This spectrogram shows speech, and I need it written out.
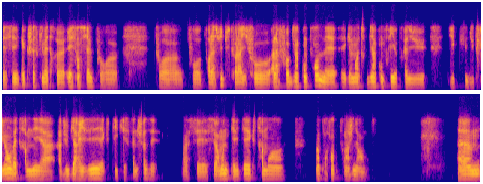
Mais c'est quelque chose qui va être essentiel pour, pour, euh, pour, la suite, puisque voilà, il faut à la fois bien comprendre, mais également être bien compris auprès du, client. On va être amené à, vulgariser, à expliquer certaines choses. Et voilà, c'est vraiment une qualité extrêmement importante pour l'ingénieur en vente. Euh,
